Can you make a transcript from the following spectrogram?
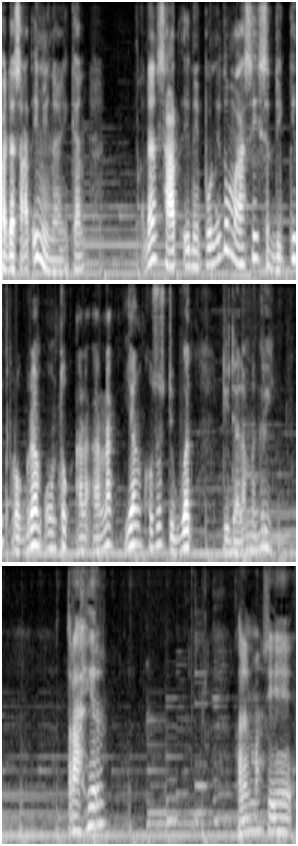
pada saat ini naik kan dan saat ini pun itu masih sedikit program untuk anak-anak yang khusus dibuat di dalam negeri. Terakhir kalian masih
